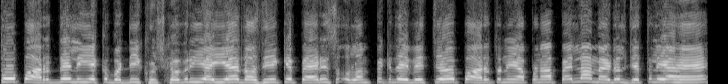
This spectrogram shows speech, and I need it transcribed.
ਤੋਂ ਭਾਰਤ ਦੇ ਲਈ ਇੱਕ ਵੱਡੀ ਖੁਸ਼ਖਬਰੀ ਆਈ ਹੈ ਦੱਸ ਦਈਏ ਕਿ ਪੈਰਿਸ 올림픽 ਦੇ ਵਿੱਚ ਭਾਰਤ ਨੇ ਆਪਣਾ ਪਹਿਲਾ ਮੈਡਲ ਜਿੱਤ ਲਿਆ ਹੈ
